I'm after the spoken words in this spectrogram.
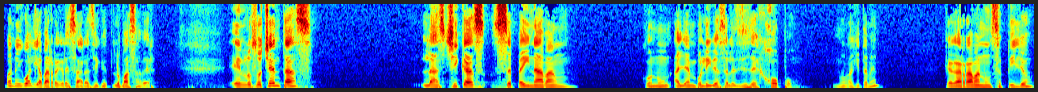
bueno, igual ya va a regresar, así que lo vas a ver. En los ochentas, las chicas se peinaban con un, allá en Bolivia se les dice jopo, ¿no? Aquí también, que agarraban un cepillo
